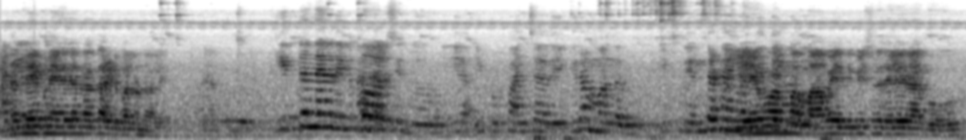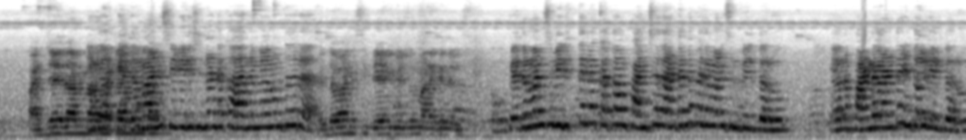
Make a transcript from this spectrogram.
అన్నం లేకుండా ఏదైనా అరటి పళ్ళు ఉండాలి. ఇద్దరినైనా తినుకోవాలి సిద్ధు. ఇప్పుడు పంచాయతీకి రమ్మన్నారు ఇప్పుడు ఎంత టైం ఏమో అమ్మ అయితే మామ ఎందుకు ఇచ్చినా తెలియదు నాకు. పంచాయతీ మనం ఇక పెద్ద మనిషి కారణం ఏముంటుందిరా? పెద్ద మనిషి దేనికి పిలిచి మనకే తెలుసు. ఒక పెద్ద మనిషి పిలిస్తేనే కథ పంచదు అంటేనే పెద్ద మనిషిని పిలుతారు. ఏమైనా పండుగ అంటే ఇంట్లో పిలుతారు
